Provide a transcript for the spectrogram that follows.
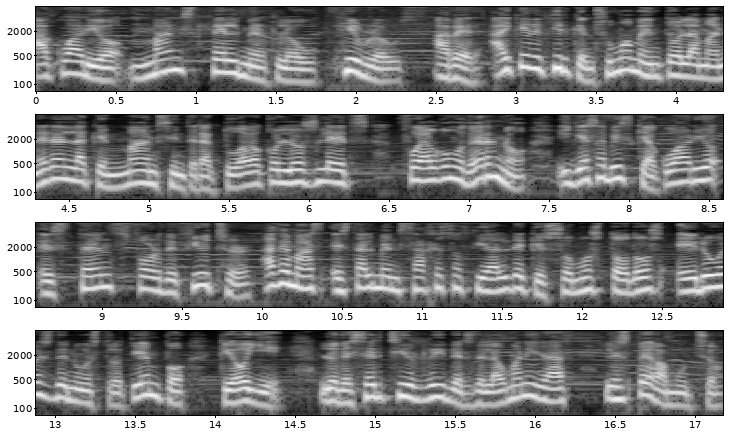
Acuario, Mans Thelmerlow, Heroes. A ver, hay que decir que en su momento la manera en la que Mans interactuaba con los LEDs fue algo moderno, y ya sabéis que Acuario stands for the future. Además, está el mensaje social de que somos todos héroes de nuestro tiempo, que oye, lo de ser cheerleaders de la humanidad les pega mucho.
